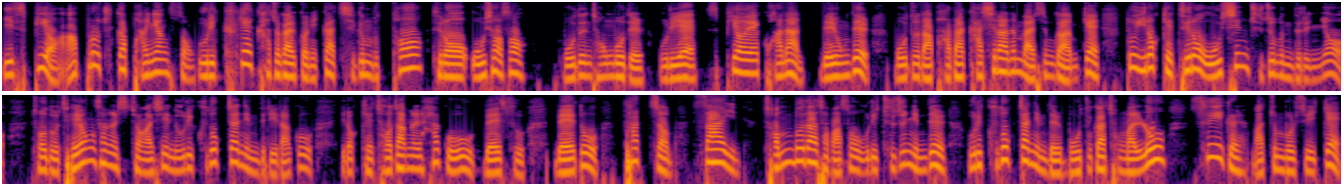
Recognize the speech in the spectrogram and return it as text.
이 스피어 앞으로 주가 방향성 우리 크게 가져갈 거니까 지금부터 들어오셔서 모든 정보들 우리의 스피어에 관한 내용들 모두 다 받아 가시라는 말씀과 함께 또 이렇게 들어오신 주주분들은요 저도 제 영상을 시청하신 우리 구독자님들이라고 이렇게 저장을 하고 매수 매도 타점 사인 전부 다 잡아서 우리 주주님들 우리 구독자님들 모두가 정말로 수익을 맛 좀 볼 수 있게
